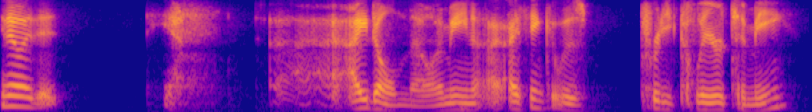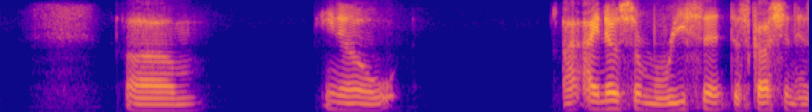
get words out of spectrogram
you know, it, it, I, I don't know. I mean, I, I think it was pretty clear to me. Um, you know, I, I know some recent discussion has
